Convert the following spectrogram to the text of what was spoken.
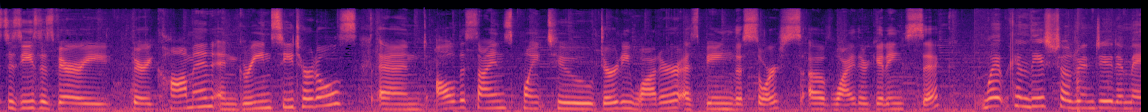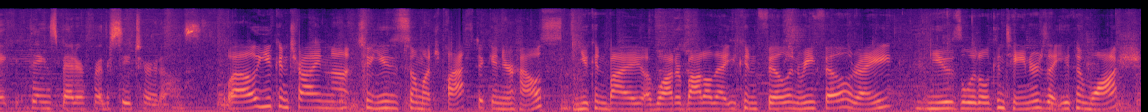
disease is very, very common in green sea turtles, and all the signs point to dirty water as being the source of why they're getting sick. What can these children do to make things better for the sea turtles? Well, you can try not to use so much plastic in your house. You can buy a water bottle that you can fill and refill, right? Use little containers that you can wash.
